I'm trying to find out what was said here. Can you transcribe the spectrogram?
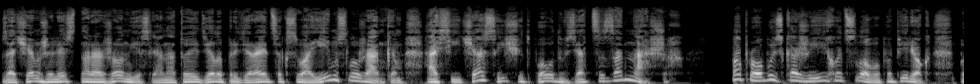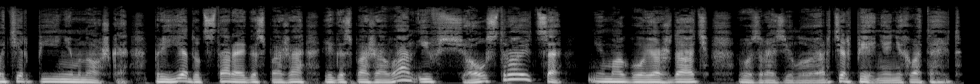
Зачем же лезть на рожон, если она то и дело придирается к своим служанкам, а сейчас ищет повод взяться за наших? Попробуй скажи ей хоть слово поперек. Потерпи немножко. Приедут старая госпожа и госпожа Ван, и все устроится. «Не могу я ждать», — возразил Уэр. «Терпения не хватает.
